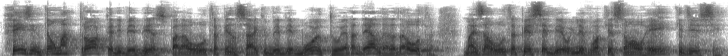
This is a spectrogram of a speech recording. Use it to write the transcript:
Fez então uma troca de bebês para a outra pensar que o bebê morto era dela, era da outra. Mas a outra percebeu e levou a questão ao rei, que disse:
